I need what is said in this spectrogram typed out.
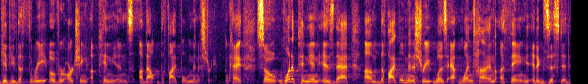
give you the three overarching opinions about the fivefold ministry. Okay, so one opinion is that um, the fivefold ministry was at one time a thing, it existed,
